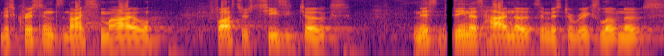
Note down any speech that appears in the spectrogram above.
Miss Christian's nice smile, Foster's cheesy jokes, Miss Dina's high notes and Mr. Rick's low notes,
